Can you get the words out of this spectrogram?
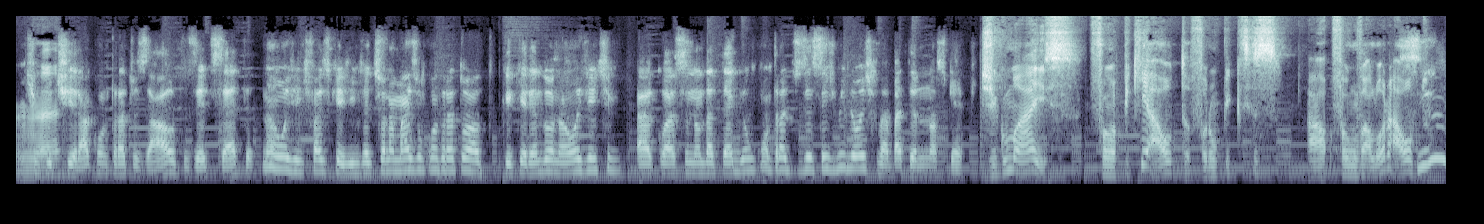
Uhum. Tipo, tirar contratos altos, etc. Não, a gente faz o quê? A gente adiciona mais um contrato alto. Porque, querendo ou não, a gente, assinando a tag, é um contrato de 16 milhões que vai bater no nosso cap. Digo mais, foi uma pique alta, foram piques. Foi um valor alto. Sim,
